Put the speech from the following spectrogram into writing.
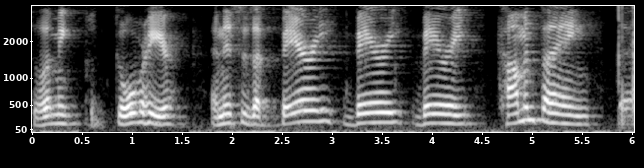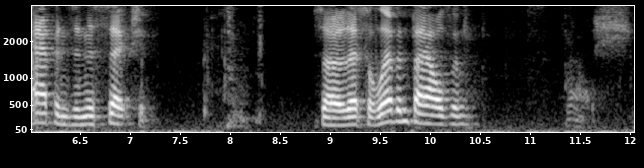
So let me go over here. And this is a very, very, very common thing that happens in this section. So that's 11,000. Oh, shoot.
